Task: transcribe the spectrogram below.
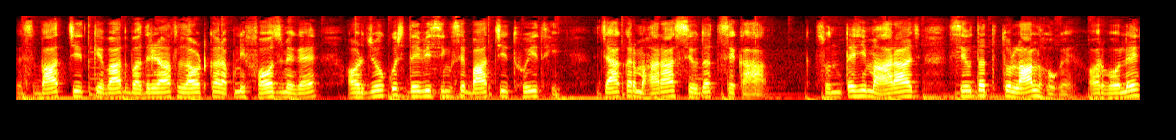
इस बातचीत के बाद बद्रीनाथ लौटकर अपनी फौज में गए और जो कुछ देवी सिंह से बातचीत हुई थी, जाकर महाराज शिवदत्त से कहा। सुनते ही महाराज शिवदत्त तो लाल हो गए और बोले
